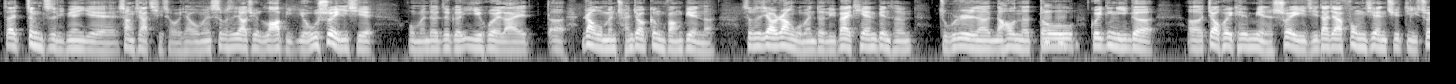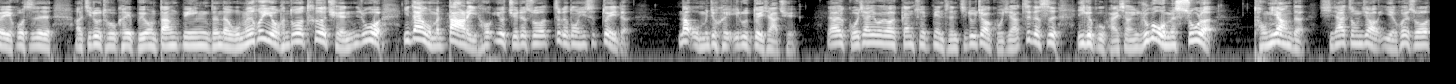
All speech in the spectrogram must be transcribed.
在政治里面也上下其手一下？我们是不是要去 lobby 游说一些？我们的这个议会来，呃，让我们传教更方便呢？是不是要让我们的礼拜天变成主日呢？然后呢，都规定一个呃，教会可以免税，以及大家奉献去抵税，或是呃，基督徒可以不用当兵等等，我们会有很多的特权。如果一旦我们大了以后，又觉得说这个东西是对的，那我们就可以一路对下去。然后国家又要干脆变成基督教国家，这个是一个骨牌效应。如果我们输了，同样的，其他宗教也会说，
